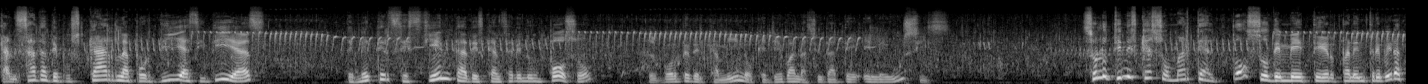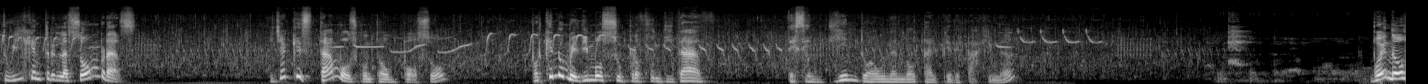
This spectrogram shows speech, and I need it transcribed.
Cansada de buscarla por días y días, Demeter se sienta a descansar en un pozo al borde del camino que lleva a la ciudad de Eleusis. Solo tienes que asomarte al pozo de Meter para entrever a tu hija entre las sombras. Y ya que estamos junto a un pozo, ¿por qué no medimos su profundidad descendiendo a una nota al pie de página? Bueno,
